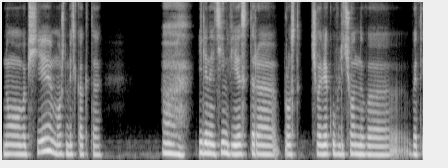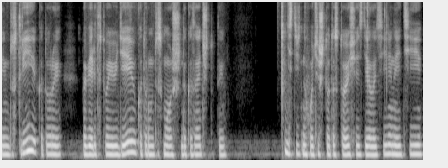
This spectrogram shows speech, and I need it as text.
Но вообще, может быть, как-то э, или найти инвестора, просто человека, увлеченного в этой индустрии, который поверит в твою идею, которому ты сможешь доказать, что ты действительно хочешь что-то стоящее сделать, или найти,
